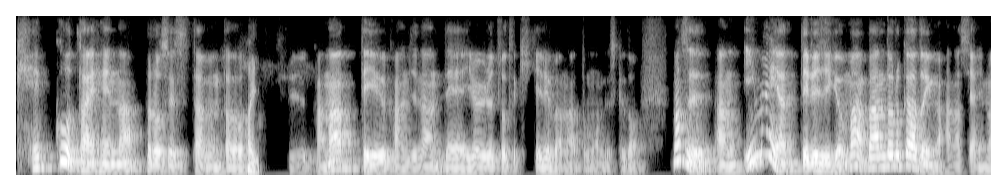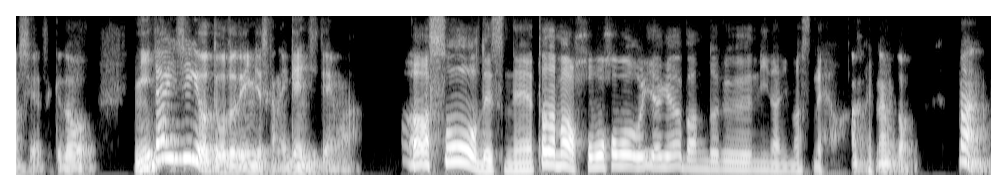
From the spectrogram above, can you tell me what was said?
結構大変なプロセス多分たどってるかなっていう感じなんで、はい、いろいろちょっと聞ければなと思うんですけど、まず、あの、今やってる事業、まあ、バンドルカード今話ありましたけど、2大事業ってことでいいんですかね、現時点は。あ、そうですね。ただまあ、ほぼほぼ売り上げはバンドルになりますね。あ、なるほど。ま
